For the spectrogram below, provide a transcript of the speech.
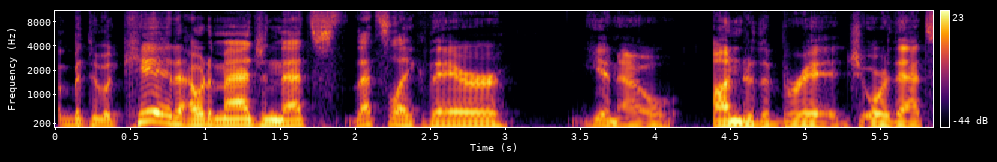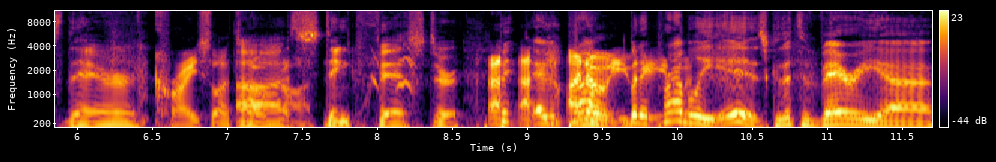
but to a kid I would imagine that's that's like their you know under the bridge or that's their Christ, let's uh, Stinkfist or but, it I know what you but mean, it probably is because it's a very uh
